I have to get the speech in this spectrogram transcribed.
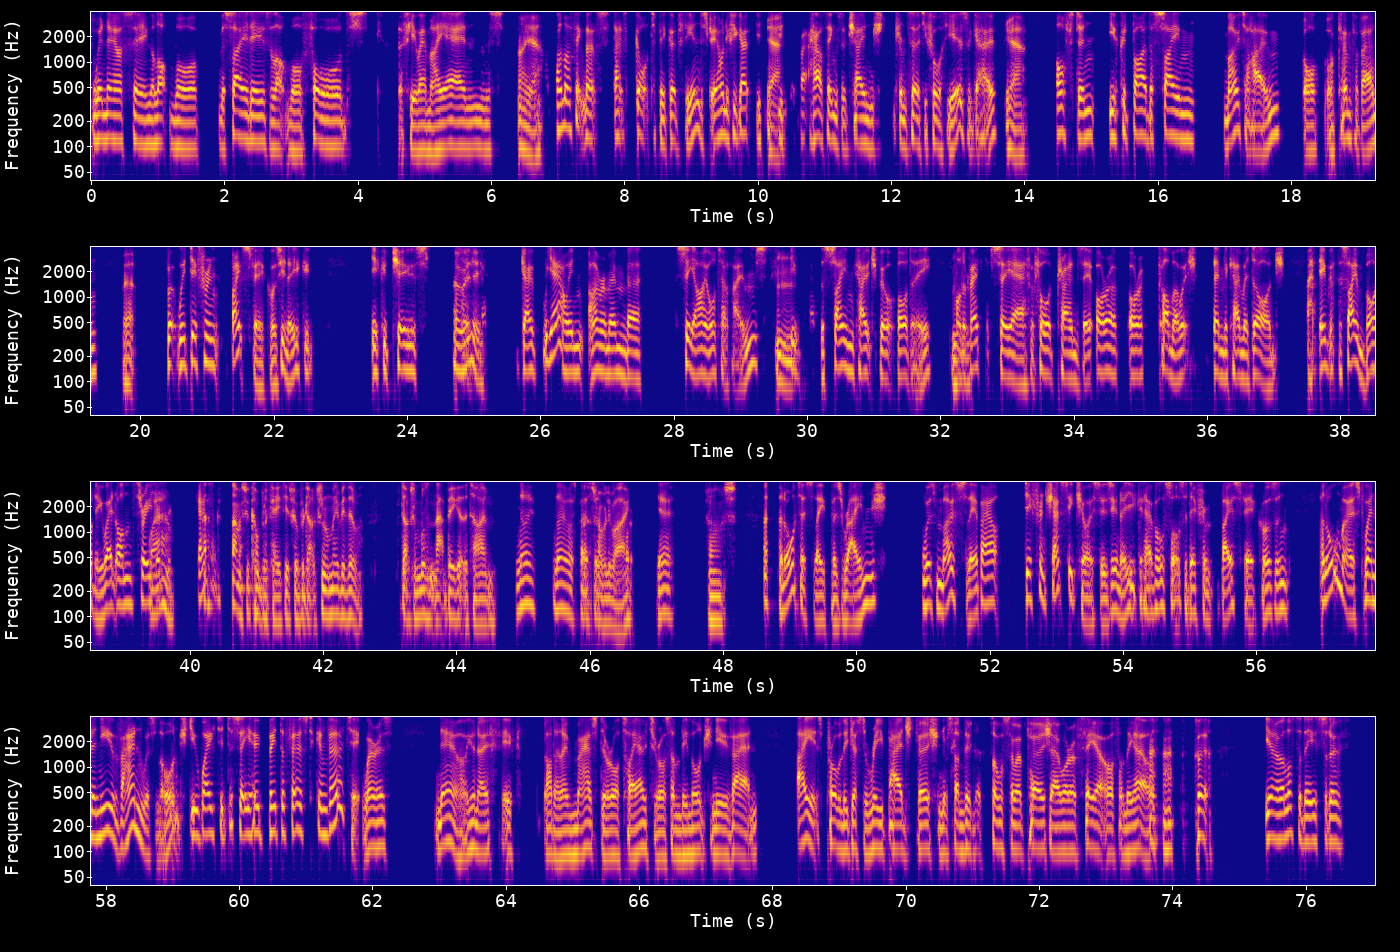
we're now seeing a lot more Mercedes, a lot more Fords, a few MANs. Oh yeah, and I think that's that's got to be good for the industry. I mean, if you go, you, yeah, you about how things have changed from 30, 40 years ago. Yeah, often you could buy the same motorhome or or camper van, yeah. but with different base vehicles. You know, you could you could choose. Oh, really? Go. Yeah, I mean, I remember CI Autohomes. Mm. You the same coach built body mm-hmm. on a Bedford CF, a Ford Transit, or a or a Commer, which then became a Dodge. It was the same body went on three wow. different. that must be complicated for production, or maybe the production wasn't that big at the time. No, no, I suppose that's probably why. Yeah, gosh. An Auto-Sleepers range was mostly about different chassis choices. You know, you could have all sorts of different base vehicles, and And almost when a new van was launched, you waited to see who'd be the first to convert it. Whereas now, you know, if, if I don't know, Mazda or Toyota or somebody launch a new van, A, it's probably just a rebadged version of something that's also a Peugeot or a Fiat or something else. but, you know, a lot of these sort of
